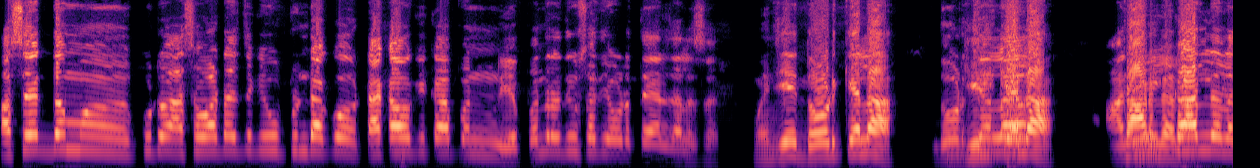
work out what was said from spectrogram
असं एकदम अं, कुठं असं वाटायचं की उपटून टाको टाकावं की काय पण हे पंधरा दिवसात एवढं तयार झालं सर. म्हणजे दोडक्याला दोडक्याला गिलक्याला आणि कारल्याला. कारल्याला.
